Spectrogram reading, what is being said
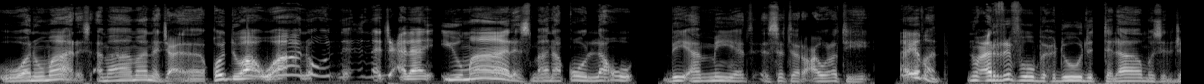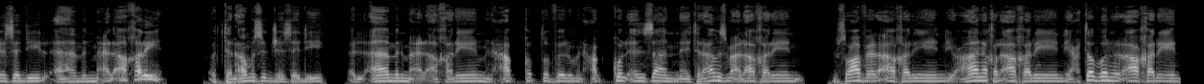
ونمارس. أمامه نجعل قدوة ونجعل يمارس ما نقول له بأهمية ستر عورته. أيضا نعرفه بحدود التلامس الجسدي الآمن مع الآخرين. التلامس الجسدي الآمن مع الآخرين من حق الطفل ومن حق كل إنسان أن يتلامس مع الآخرين يصافح الآخرين يعانق الآخرين يحتضن الآخرين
